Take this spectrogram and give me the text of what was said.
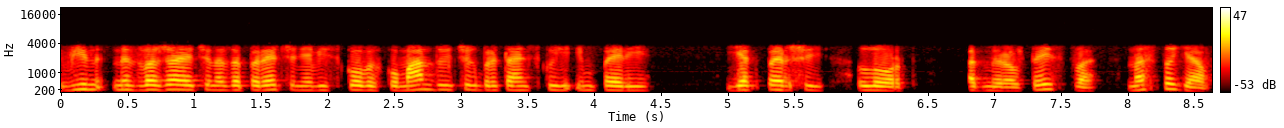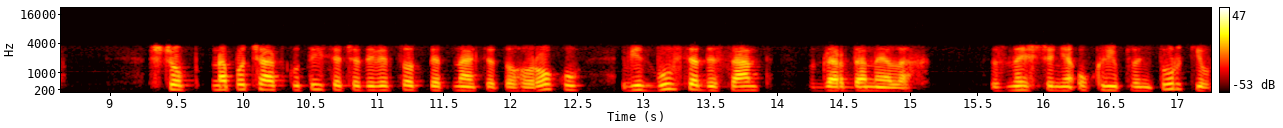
Він, незважаючи на заперечення військових командуючих Британської імперії, як перший лорд адміралтейства, настояв, щоб на початку 1915 року відбувся десант в Дарданелах, знищення укріплень турків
